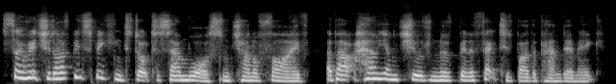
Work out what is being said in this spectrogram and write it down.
So, Richard, I've been speaking to Dr. Sam Wass from Channel 5 about how young children have been affected by the pandemic.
